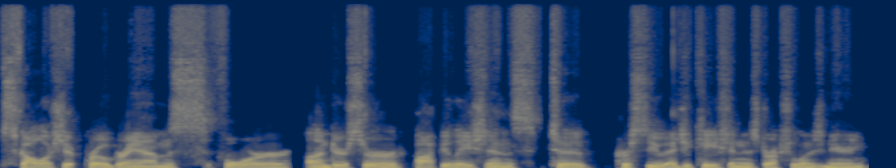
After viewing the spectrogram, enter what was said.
scholarship programs for underserved populations to pursue education in structural engineering.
